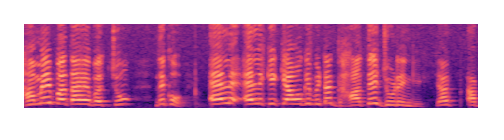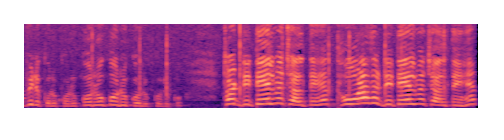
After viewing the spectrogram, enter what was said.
हमें पता है बच्चों देखो एल एल की क्या होगी बेटा? घाते जुड़ेंगी। या अभी रुको रुको रुको रुको रुको रुको रुको। थोड़ा डिटेल में चलते हैं थोड़ा सा डिटेल में चलते हैं।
